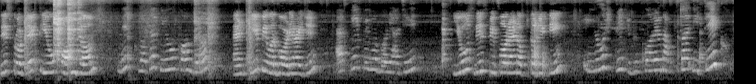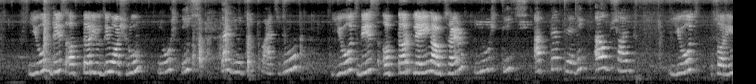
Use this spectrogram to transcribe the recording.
This protect you from germs This protect you from germs and keep your body hygiene and keep your body hygiene. Use this before and after eating Use this before and after eating. Use this after using washroom Use this after using washroom. Use this after playing outside Use this after playing outside. Use sorry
